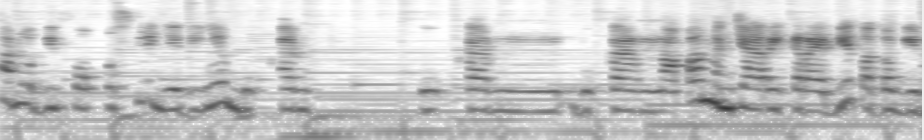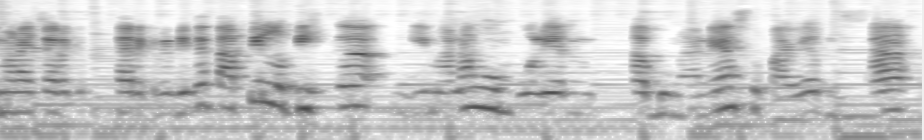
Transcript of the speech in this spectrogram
akan lebih fokusnya jadinya bukan bukan bukan apa mencari kredit atau gimana cara cari kreditnya tapi lebih ke gimana ngumpulin tabungannya supaya bisa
